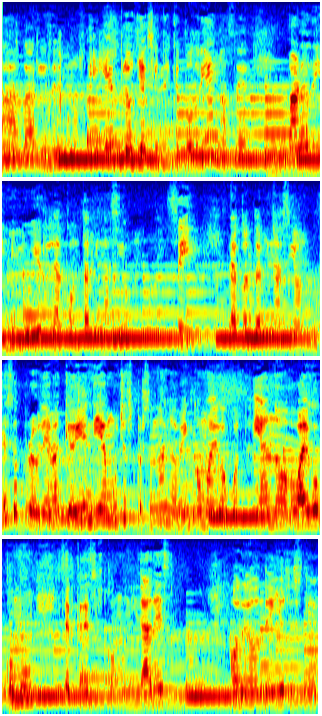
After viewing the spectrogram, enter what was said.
a darles algunos ejemplos y acciones que podrían hacer para disminuir la contaminación. Sí, la contaminación, ese problema que hoy en día muchas personas lo ven como algo cotidiano o algo común cerca de o de donde ellos estén.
